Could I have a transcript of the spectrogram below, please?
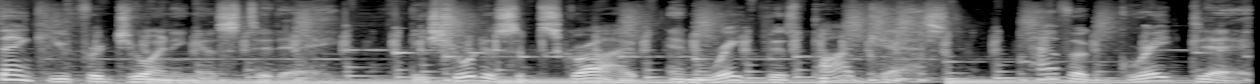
Thank you for joining us today. Be sure to subscribe and rate this podcast. Have a great day.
